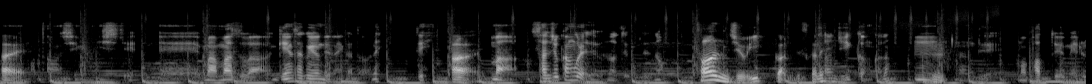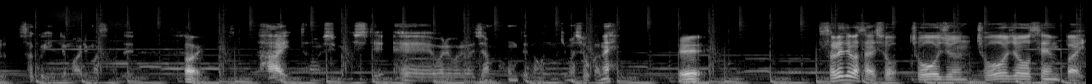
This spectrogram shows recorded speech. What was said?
はい。はいまあ楽しみにして、えーまあ、まずは原作読んでない方はね、ぜひ、はい、まあ、30巻ぐらいだよな、全部での。31巻ですかね。31巻かな？うん。うんなんで、まあ、パッと読める作品でもありますので、はい。はい、楽しみにして、えー我々はジャンプ本編の方に行きましょうかね。えそれでは最初、超順超常先輩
